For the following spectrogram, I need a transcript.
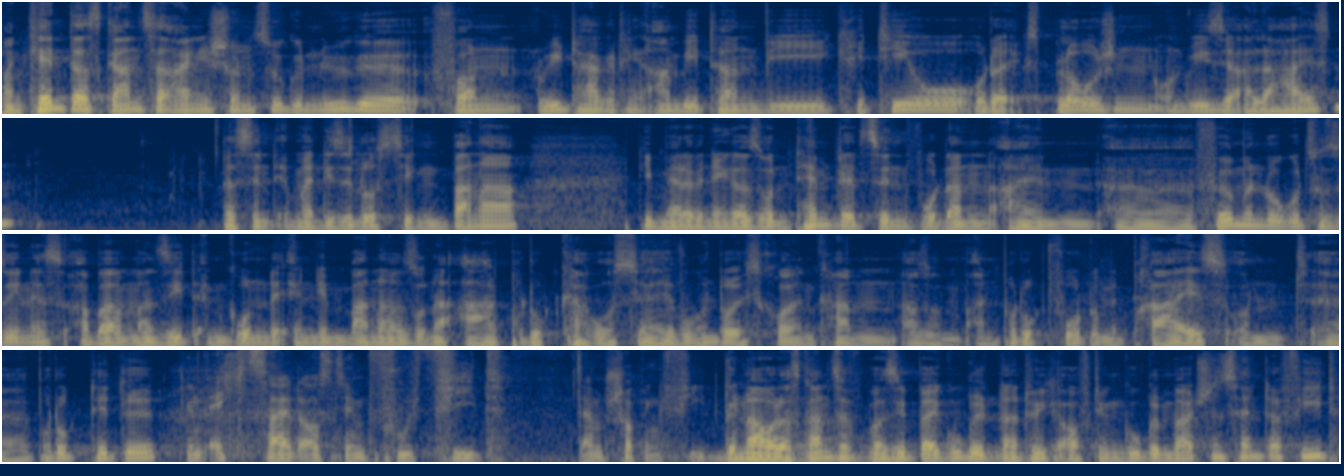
Man kennt das Ganze eigentlich schon zu Genüge von Retargeting-Anbietern wie Criteo oder Explosion und wie sie alle heißen. Das sind immer diese lustigen Banner, die mehr oder weniger so ein Template sind, wo dann ein äh, Firmenlogo zu sehen ist, aber man sieht im Grunde in dem Banner so eine Art Produktkarussell, wo man durchscrollen kann, also ein Produktfoto mit Preis und äh, Produkttitel. In Echtzeit aus dem Feed, deinem Shopping-Feed. Genau, das Ganze basiert bei Google natürlich auf dem Google Merchant Center Feed.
